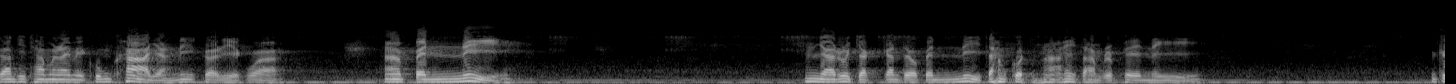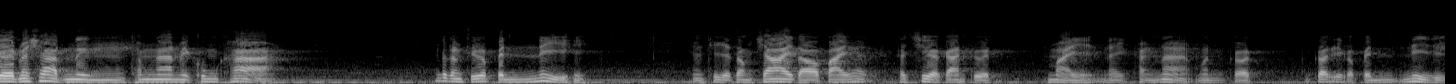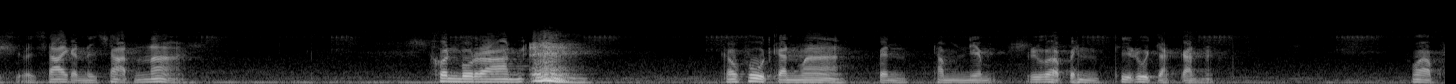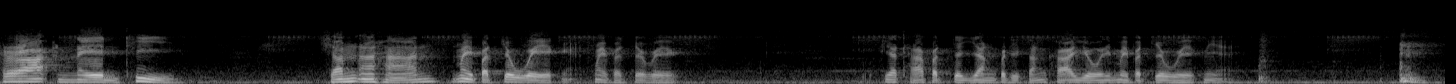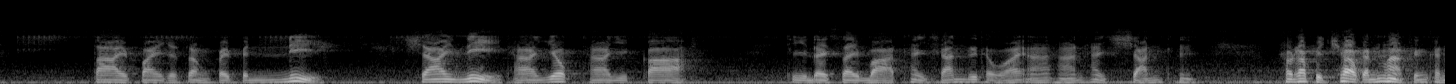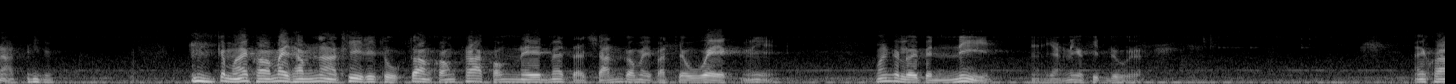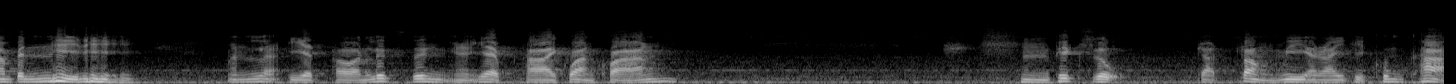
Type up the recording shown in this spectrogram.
การที่ทำอะไรไม่คุ้มค่าอย่างนี้ก็เรียกว่าเป็นหนี้ อย่ารู้จักกันแต่ว่าเป็นหนี้ตามกฎหมายตามประเพณี เกิดมาชาติหนึ่งทำงานไม่คุ้มค่า ก็ต้องถือว่าเป็นหนี้ที่จะต้องใช้ต่อไป ถ้าเชื่อการเกิดใหม่ในข้างหน้า มันก็ก็เรียกว่าเป็นหนี้ที่ใช้กันในชาติหน้า คนโบราณ เขาพูดกันมา เป็นธรรมเนียม หรือว่าเป็นที่รู้จักกัน ว่าพระเนนที่ฉันอาหารไม่ปัจเจเวก ไม่ปัจเจเวกยถาปัจจยังปฏิสังขายโยนี่ไม่ปัจเจเวกเนี่ย ตายไปจะต้องไปเป็นหนี้ใช้หนี้ทายกทายิกา ที่ได้ใส่บาตรให้ฉันหรือถวายอาหารให้ฉันเขารับผิดชอบกันมากถึงขนาดนี้ ก็หมายความไม่ทำหน้าที่ที่ถูกต้องของพระของเนรแม้แต่ฉันก็ไม่ปัจเจเวกนี่ มันก็เลยเป็นหนี้อย่างนี้ก็คิดดูไอ้ความเป็นหนี้นี่ มันละเอียดอ่อนลึกซึ้งแยบคายกว้างขวาง ภิกษุจะต้องมีอะไรที่คุ้มค่า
